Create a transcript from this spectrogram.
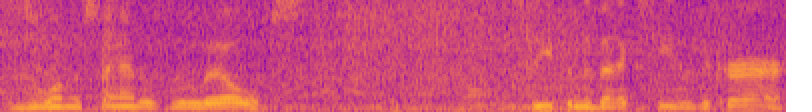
This is one of Santa's little elves. Sleep in the back seat of the car.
